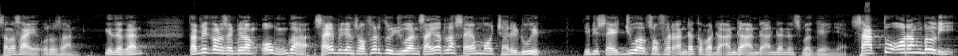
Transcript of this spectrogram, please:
selesai urusan, gitu kan. Tapi kalau saya bilang, oh enggak, saya bikin software tujuan saya adalah saya mau cari duit. Jadi saya jual software Anda kepada Anda, Anda, Anda, dan sebagainya. Satu orang beli,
